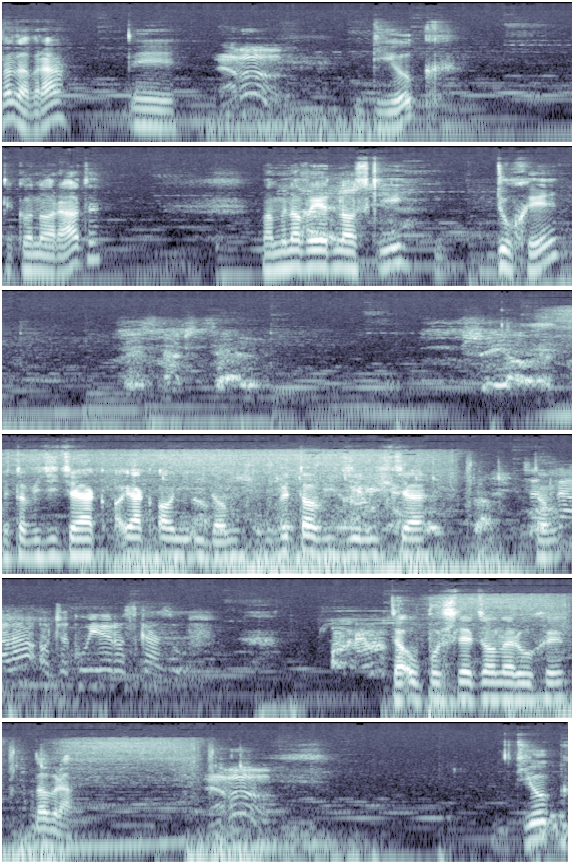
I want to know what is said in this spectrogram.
No dobra. Y, Duke. Gonorad. Mamy nowe jednostki. Duchy. Wy to widzicie jak, jak oni idą. Wy to widzieliście. To, Centrala oczekuje rozkazów. te upośledzone ruchy. Dobra. Duke.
